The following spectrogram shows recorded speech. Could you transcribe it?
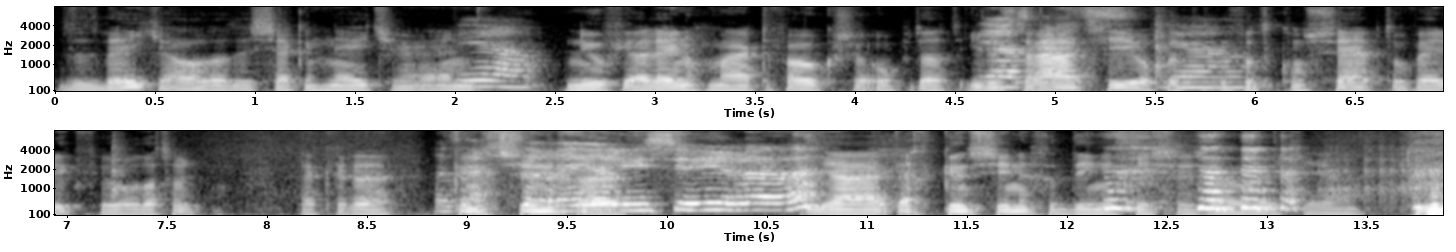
dat weet je al. Dat is second nature. En Ja, nu hoef je alleen nog maar te focussen op dat illustratie of, het, ja. of het concept of weet ik veel. Dat soort lekkere, het echt kunstzinnige- realiseren. ja, het echt kunstzinnige dingetjes en zo, weet je. Ja.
